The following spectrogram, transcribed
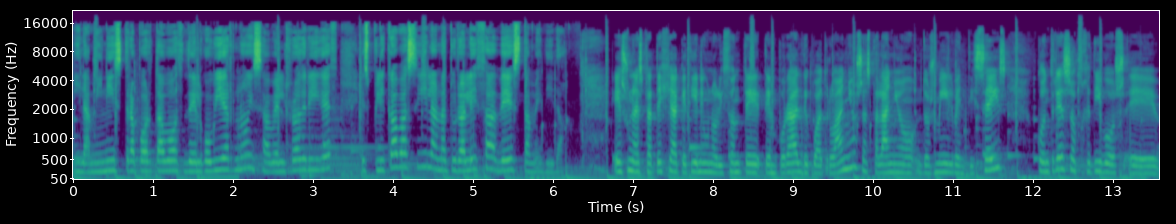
y la ministra portavoz del Gobierno, Isabel Rodríguez, explicaba así la naturaleza de esta medida. Es una estrategia que tiene un horizonte temporal de cuatro años hasta el año 2026, con tres objetivos eh,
